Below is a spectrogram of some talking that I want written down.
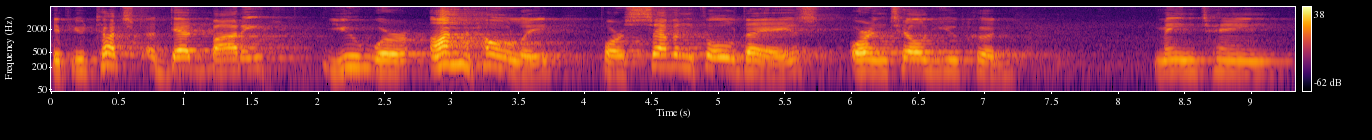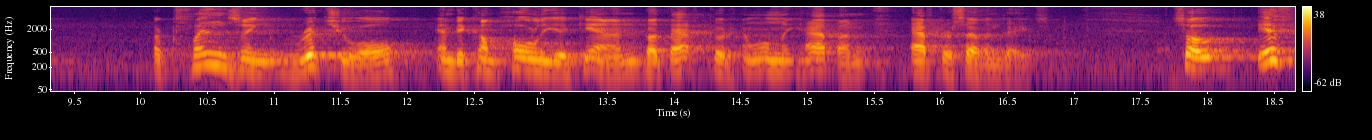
If you touched a dead body, you were unholy for seven full days or until you could maintain a cleansing ritual and become holy again, but that could only happen after seven days. So if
